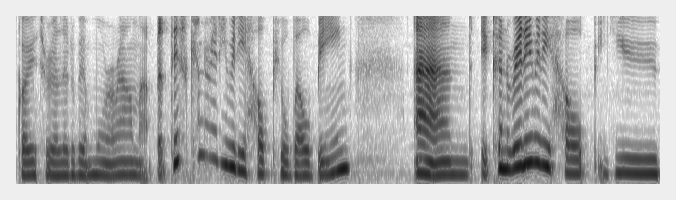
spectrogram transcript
go through a little bit more around that. But this can really, really help your well being and it can really, really help you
